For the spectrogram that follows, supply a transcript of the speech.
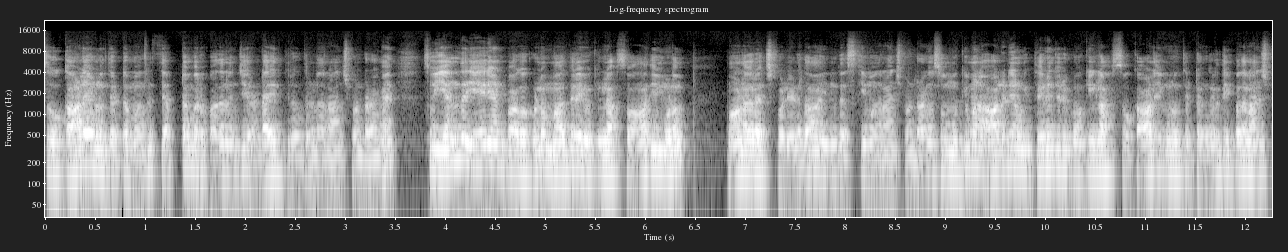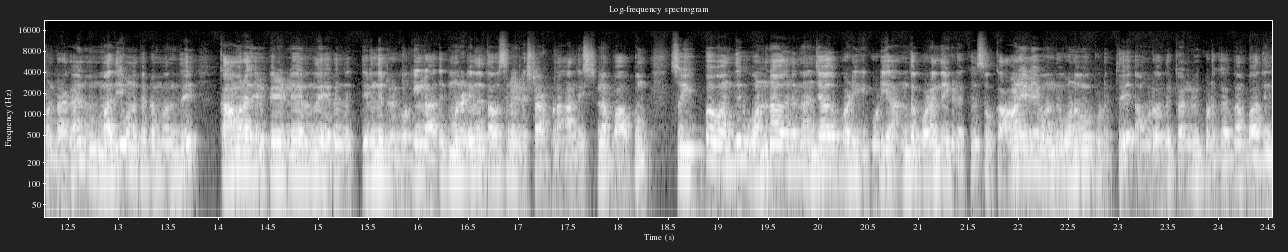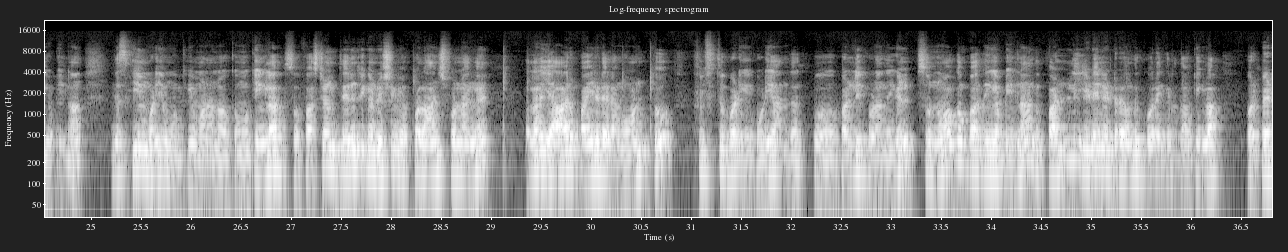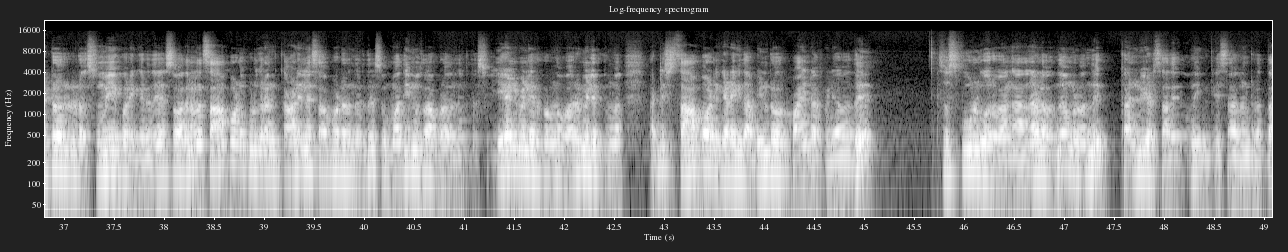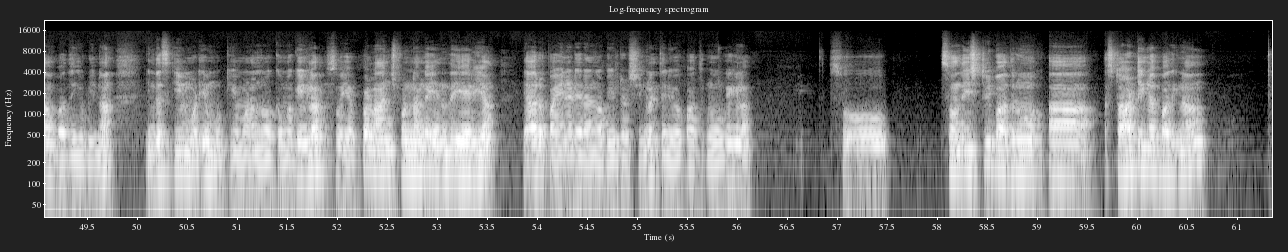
ஸோ காலை உணவு திட்டம் வந்து செப்டம்பர் பதினஞ்சு ரெண்டாயிரத்தி இருபத்தி ரெண்டு லான்ச் பண்ணுறாங்க ஸோ எந்த ஏரியான்னு பார்க்கக்குள்ள மதுரை ஓகேங்களா ஸோ ஆதிமூலம் மாநகராட்சி பள்ளியில் தான் இந்த ஸ்கீம் வந்து லான்ச் பண்ணுறாங்க ஸோ முக்கியமாக ஆல்ரெடி நமக்கு தெரிஞ்சிருக்கும் ஓகேங்களா ஸோ காலை உணவு திட்டங்கிறது இப்போ தான் லான்ச் பண்ணுறாங்க நம்ம மதிய உணவு திட்டம் வந்து காமராஜர் பீரியட்ல இருந்து இருந்து இருந்துட்டு இருக்கு ஓகேங்களா அதுக்கு முன்னாடி வந்து தௌசண்ட் எயிட்ல ஸ்டார்ட் பண்ணாங்க அந்த ஹிஸ்ட்ரிலாம் பார்ப்போம். ஸோ இப்போ வந்து ஒன்றாவதுலேருந்து அஞ்சாவது படிக்கக்கூடிய அந்த குழந்தைகளுக்கு ஸோ காலையிலே வந்து உணவு கொடுத்து அவங்கள வந்து கல்வி கொடுக்கறது தான் பார்த்தீங்க அப்படின்னா இந்த ஸ்கீமுடைய முக்கியமான நோக்கம் ஓகேங்களா ஸோ ஃபர்ஸ்ட் நம்ம தெரிஞ்சுக்க விஷயம் எப்போ லான்ச் பண்ணாங்க? அதனால யார் பயனடைகிறாங்க ஒன் டூ ஃபிஃப்த்து படிக்கக்கூடிய அந்த பள்ளி குழந்தைகள். ஸோ நோக்கம் பார்த்தீங்க அப்படின்னா அந்த பள்ளி இடைநிற்றலை வந்து குறைக்கிறது ஓகேங்களா ஒரு பெற்றோர்களோட சுமையை குறைக்கிறது. ஸோ அதனால சாப்பாடு கொடுக்குறாங்க. காலையில சாப்பாடு இருந்தது ஸோ மதியம் சாப்பாடு இருந்தது ஸோ ஏழ்மையில் இருக்கிறவங்க வறுமையில் இருக்கவங்க அட்லீஸ்ட் சாப்பாடு கிடைக்குது அப்படின்ற ஒரு point of view so school வருவாங்க. அதனால வந்து அவங்க வந்து கல்வியோட சதவீதம் வந்து இன்க்ரீஸ் ஆகுன்றது தான் பார்த்தீங்க அப்படின்னா இந்த ஸ்கீமுடைய முக்கியமான நோக்கம் ஓகேங்களா ஸோ எப்போ லான்ச் பண்ணாங்க எந்த ஏரியா யார் பயனடைகிறாங்க அப்படின்ற விஷயங்களை தெளிவாக பார்த்துக்கணும் ஓகேங்களா ஸோ ஸோ அந்த ஹிஸ்ட்ரி பார்த்துருவோம். ஸ்டார்டிங்கில் பார்த்தீங்கன்னா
